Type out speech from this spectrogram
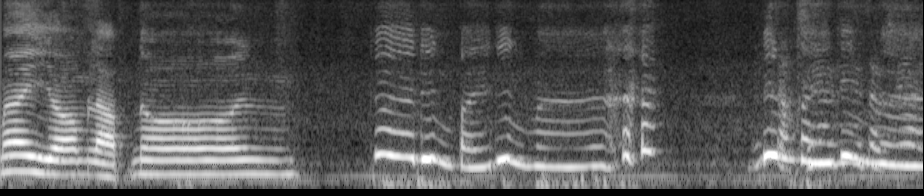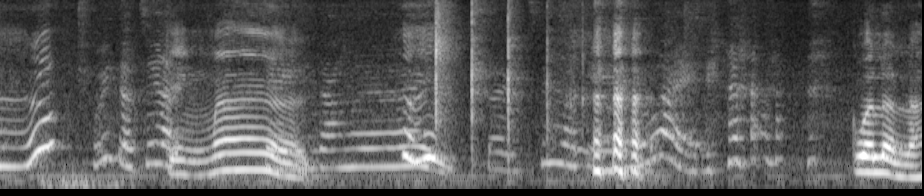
ไม่ยอมหลับนอน ก็ดิ้นไปดิ้นมา ดิ้นไปดิ้นมา อุ้ยจับเชือกเก่งมาเก่กงจังเลเฮ้ยยใส่เชือกเองด้วยกลัวเหรอล่ะ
